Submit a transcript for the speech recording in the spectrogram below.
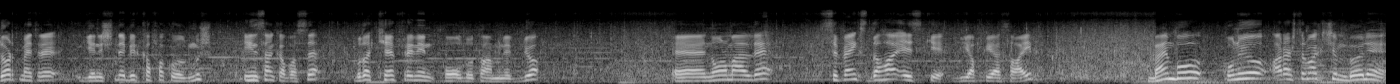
4 metre genişliğinde bir kafa koyulmuş. insan kafası. Bu da Kefren'in olduğu tahmin ediliyor. Ee, normalde Sphinx daha eski bir yapıya sahip. Ben bu konuyu araştırmak için böyle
